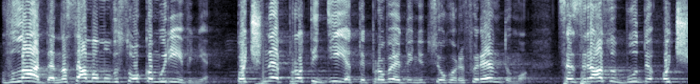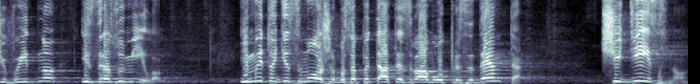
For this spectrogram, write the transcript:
влада на самому високому рівні почне протидіяти проведенню цього референдуму, це зразу буде очевидно і зрозуміло. І ми тоді зможемо запитати з вами у президента, чи дійсно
